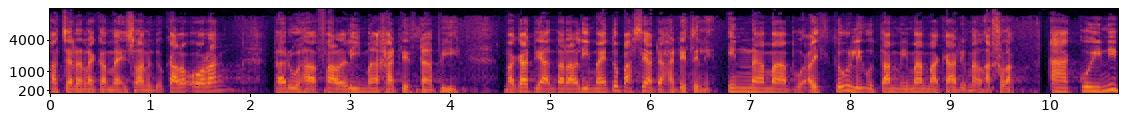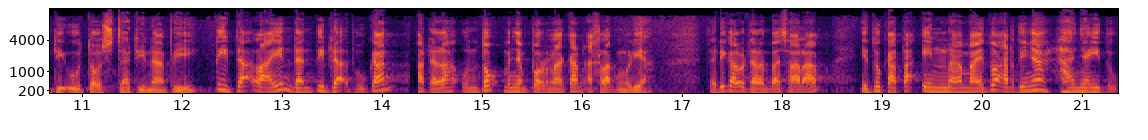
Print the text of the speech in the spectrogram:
ajaran agama Islam itu. Kalau orang baru hafal lima hadis Nabi, maka di antara lima itu pasti ada hadis ini. Innama bu'ithu liutamima makarimal akhlak aku ini diutus jadi nabi tidak lain dan tidak bukan adalah untuk menyempurnakan akhlak mulia. Jadi kalau dalam bahasa Arab itu kata innama itu artinya hanya itu.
